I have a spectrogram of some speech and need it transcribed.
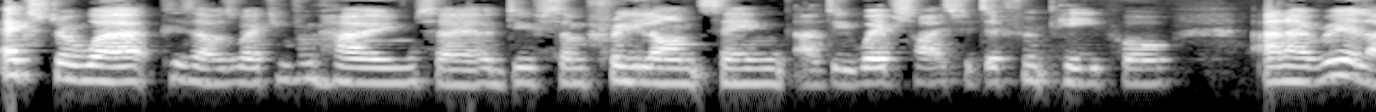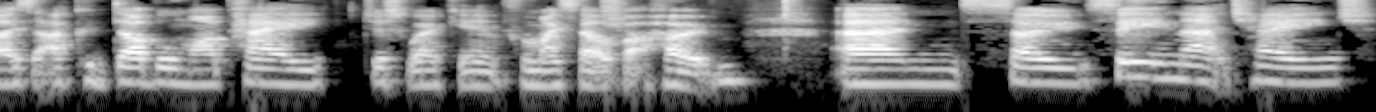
extra work because I was working from home. So I do some freelancing. I do websites for different people, and I realized that I could double my pay just working for myself at home. And so seeing that change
